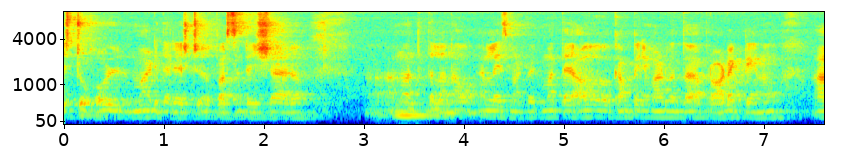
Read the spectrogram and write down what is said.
ಎಷ್ಟು ಹೋಲ್ಡ್ ಮಾಡಿದ್ದಾರೆ, ಎಷ್ಟು ಪರ್ಸೆಂಟೇಜ್ ಶೇರ್ ಅನ್ನುವಂಥದ್ದೆಲ್ಲ ನಾವು ಅನಲೈಸ್ ಮಾಡಬೇಕು. ಮತ್ತು ಆ ಕಂಪನಿ ಮಾಡುವಂಥ ಪ್ರಾಡಕ್ಟ್ ಏನು, ಆ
